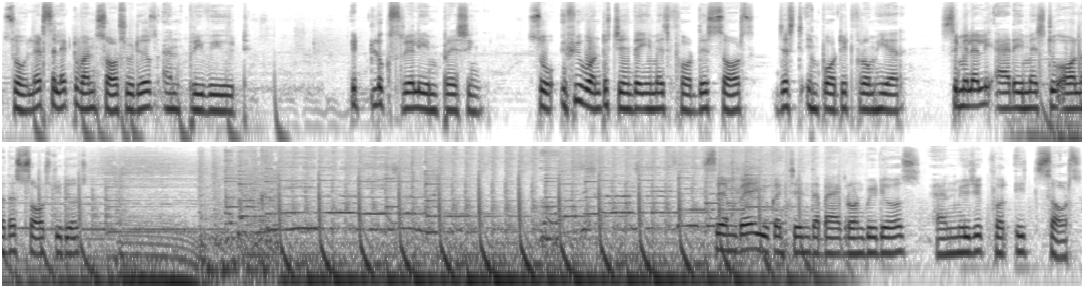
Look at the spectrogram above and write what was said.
So let's select one source videos and preview it. It looks really impressive. So if you want to change the image for this source just import it from here. Similarly add image to all other source videos. Same way you can change the background videos and music for each source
